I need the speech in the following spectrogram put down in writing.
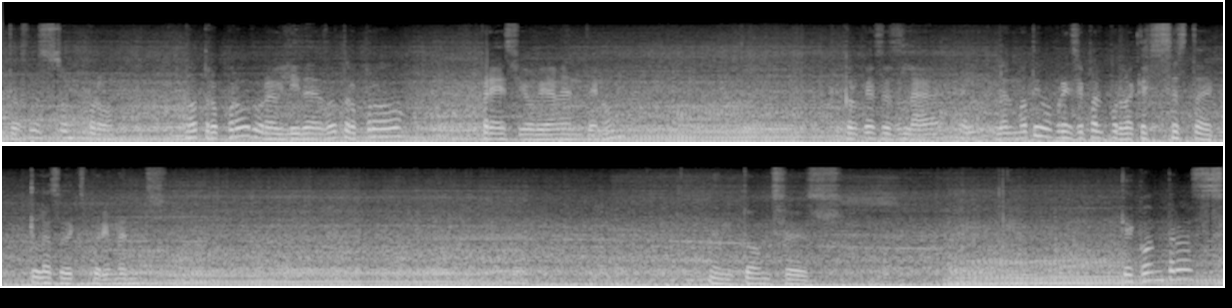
Entonces es un pro. Otro pro durabilidad otro pro precio obviamente no creo que ese es el, motivo principal por la que es esta clase de experimentos. Entonces ¿qué contras?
